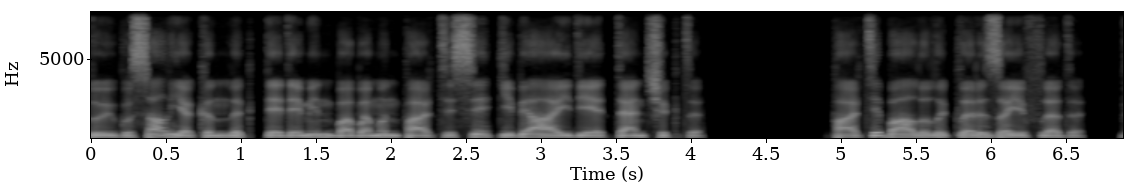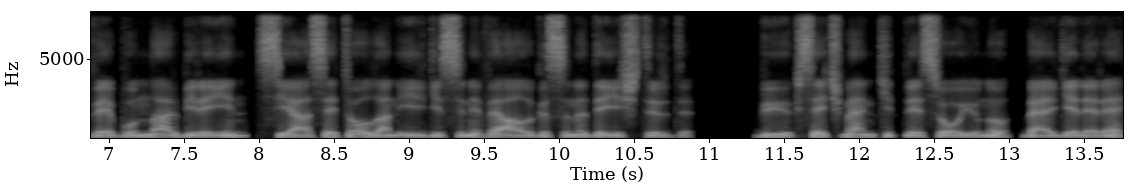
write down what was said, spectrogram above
duygusal yakınlık, dedemin babamın partisi gibi aidiyetten çıktı. Parti bağlılıkları zayıfladı. Ve bunlar bireyin, siyasete olan ilgisini ve algısını değiştirdi. Büyük seçmen kitlesi oyunu, belgelere,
